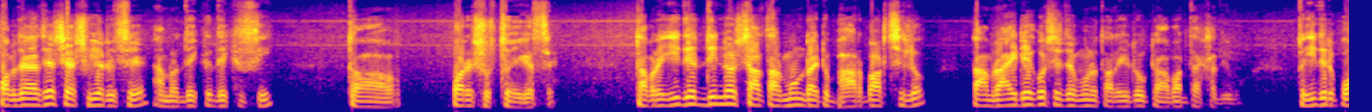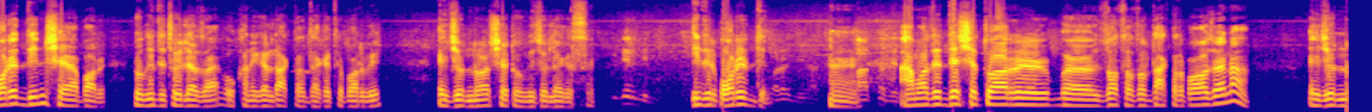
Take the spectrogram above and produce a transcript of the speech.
প্রবলেম দেখা যাচ্ছে সে শুয়ে রয়েছে আমরা দেখে দেখেছি। তো পরে সুস্থ হয়ে গেছে। তারপরে ঈদের দিনও তার মনটা একটু ভার বার ছিল। তো আমরা আইডিয়া করছি যে মনে তার এই রোগটা আবার দেখা দিব। তো ঈদের পরের দিন সে আবার টঙ্গিতে চলে যায় ওখানে গেলে ডাক্তার দেখাতে পারবে। এই জন্য সে টঙ্গি চলে গেছে। ঈদের পরের দিন। হ্যাঁ। আমাদের দেশে তো আর যথাযথ ডাক্তার পাওয়া যায় না। এই জন্য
